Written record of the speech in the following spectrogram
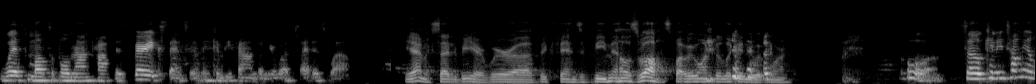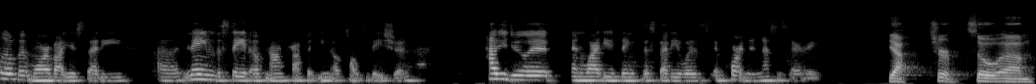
with multiple nonprofits. Very extensive and can be found on your website as well. Yeah, I'm excited to be here. We're uh, big fans of email as well. That's why we wanted to look into it more. Cool. So can you tell me a little bit more about your study? Uh, name the state of nonprofit email cultivation. How do you do it, and why do you think the study was important and necessary? Yeah, sure. So, um,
